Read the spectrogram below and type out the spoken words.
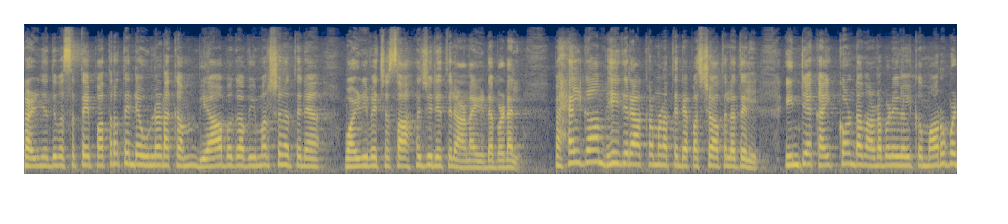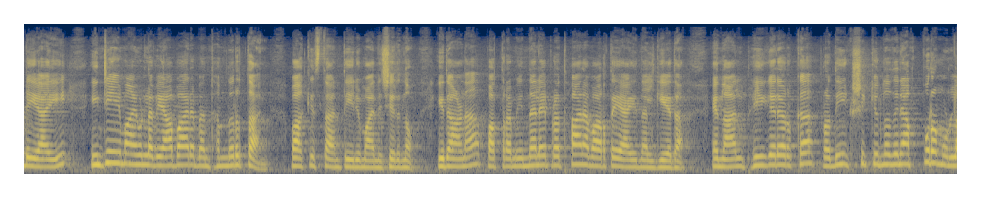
കഴിഞ്ഞ ദിവസത്തെ പത്രത്തിന്റെ ഉള്ളടക്കം വ്യാപക വിമർശനത്തിന് വഴിവെച്ച സാഹചര്യത്തിലാണ് ഇടപെടൽ. പഹൽഗാം ഭീകരാക്രമണത്തിന്റെ പശ്ചാത്തലത്തിൽ ഇന്ത്യ കൈക്കൊണ്ട നടപടികൾക്ക് മറുപടിയായി ഇന്ത്യയുമായുള്ള വ്യാപാര ബന്ധം നിർത്താൻ പാകിസ്ഥാൻ തീരുമാനിച്ചിരുന്നു. ഇതാണ് പത്രം ഇന്നലെ പ്രധാന വാർത്തയായി നൽകിയത്. എന്നാൽ ഭീകരർക്ക് പ്രതീക്ഷിക്കുന്നതിനപ്പുറമുള്ള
